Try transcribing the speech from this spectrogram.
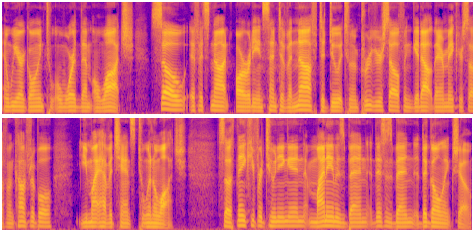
and we are going to award them a watch. So, if it's not already incentive enough to do it to improve yourself and get out there and make yourself uncomfortable, you might have a chance to win a watch. So, thank you for tuning in. My name is Ben. This has been The Goalink Show.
